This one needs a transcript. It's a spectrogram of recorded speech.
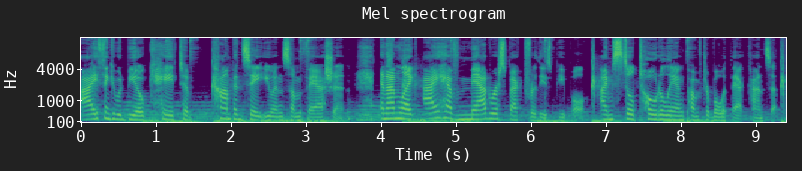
i think it would be okay to compensate you in some fashion. And i'm like i have mad respect for these people. I'm still totally uncomfortable with that concept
